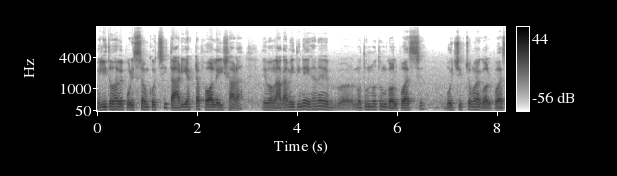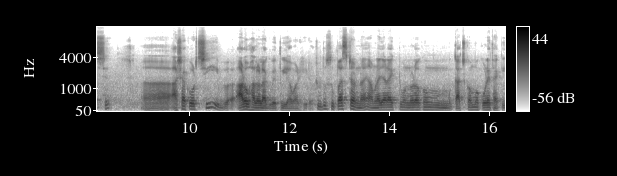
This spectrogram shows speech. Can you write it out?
মিলিতভাবে পরিশ্রম করছি তারই একটা ফল এই সাড়া। এবং আগামী দিনে এখানে নতুন নতুন গল্প আসছে বৈচিত্র্যময় গল্প আসছে। আশা করছি আরও ভালো লাগবে তুই আমার হিরো শুধু সুপারস্টার নয় আমরা যারা একটু অন্যরকম কাজকর্ম করে থাকি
